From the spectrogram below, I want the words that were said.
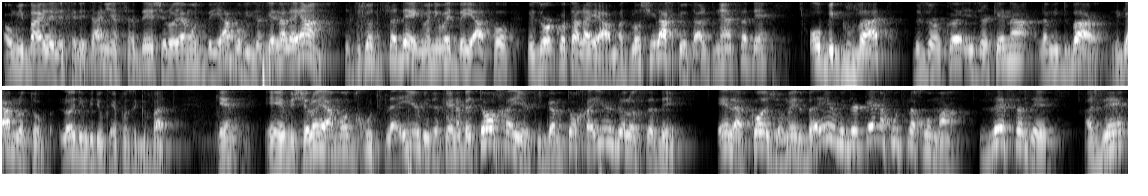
ההוא מביילה לחדתני השדה שלא יעמוד ביפו ויזרקן על הים, זה צריך להיות שדה, אם אני עומד ביפו וזורק אותה לים, אז לא שילחתי אותה על פני השדה, או בגבת וזרקנה למדבר, זה גם לא טוב, לא יודעים בדיוק איפה זה גבת. כן? אה, ושלא יעמוד חוץ לעיר ויזרקנה בתוך העיר, כי גם תוך העיר זה לא שדה, אלא כל שעומד בעיר ויזרקנה חוץ לחומה, זה שדה. אז זה,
